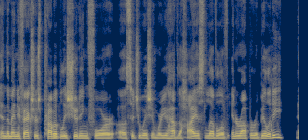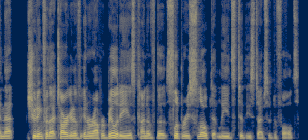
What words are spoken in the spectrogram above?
and the manufacturer is probably shooting for a situation where you have the highest level of interoperability and that shooting for that target of interoperability is kind of the slippery slope that leads to these types of defaults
